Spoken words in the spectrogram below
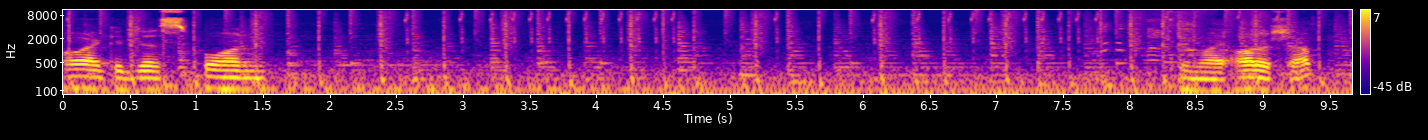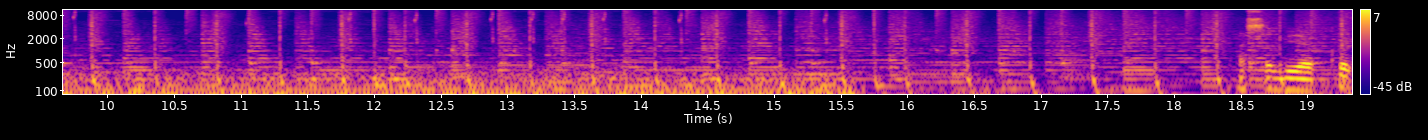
Or I could just spawn my auto shop. That should be a quick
